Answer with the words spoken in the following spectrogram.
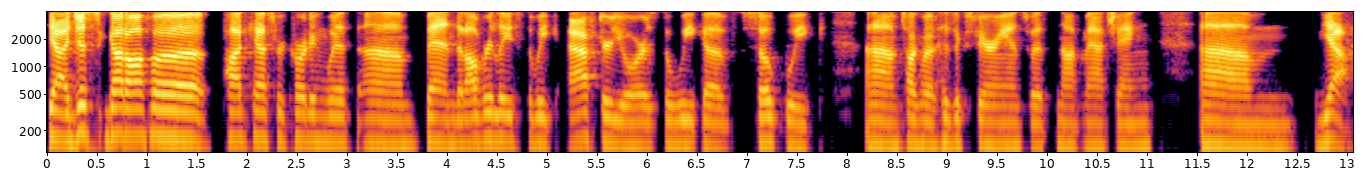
yeah, I just got off a podcast recording with um, Ben that I'll release the week after yours, the week of SOAP Week, um, talking about his experience with not matching. Um, yeah.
